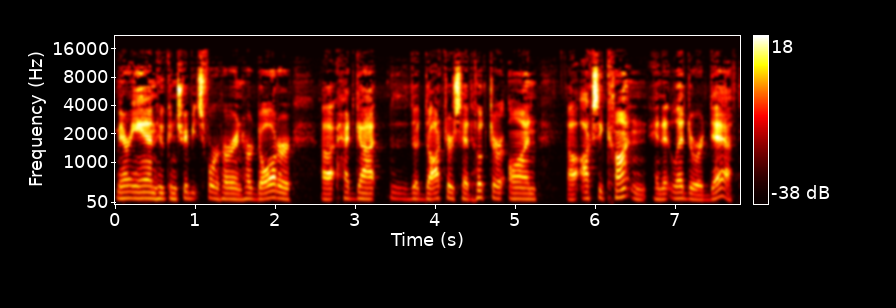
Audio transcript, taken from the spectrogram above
Marianne who contributes for her, and her daughter uh, had got the doctors had hooked her on uh, OxyContin, and it led to her death.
